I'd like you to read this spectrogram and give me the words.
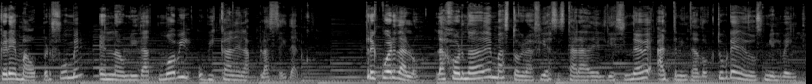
crema o perfume en la unidad móvil ubicada en la Plaza Hidalgo. Recuérdalo, la jornada de mastografías estará del 19 al 30 de octubre de 2020,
